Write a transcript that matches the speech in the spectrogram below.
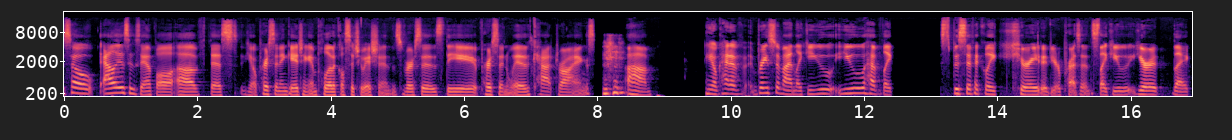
So Ali's example of this, you know, person engaging in political situations versus the person with cat drawings. um, you know kind of brings to mind like you you have like specifically curated your presence like you you're like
